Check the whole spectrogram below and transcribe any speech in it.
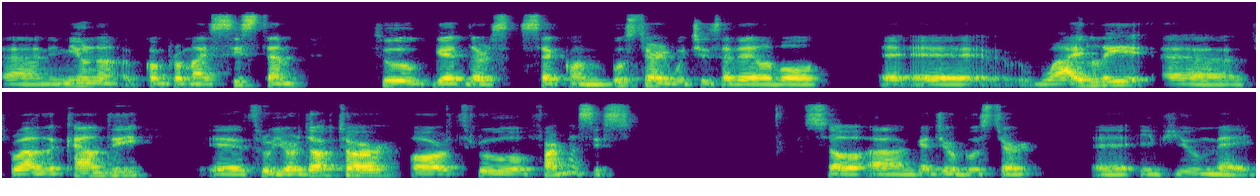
an immune-compromised system to get their second booster, which is available Uh, uh, widely uh, throughout the county uh, through your doctor or through pharmacies. So get your booster if you may.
